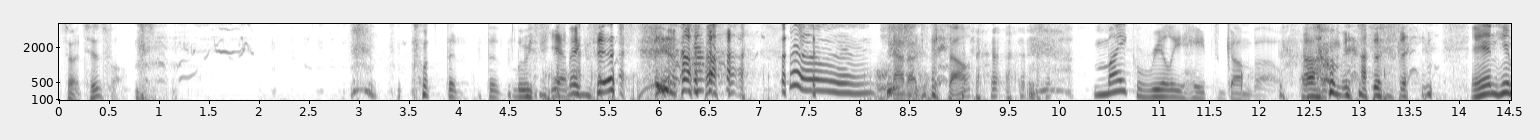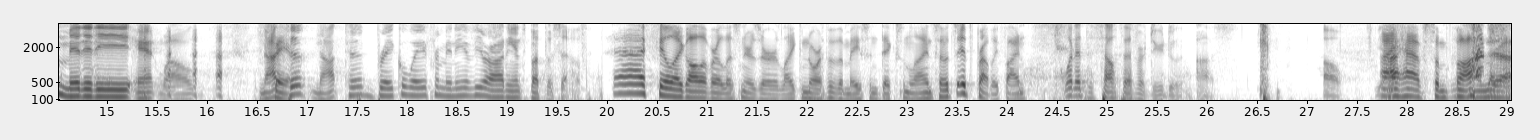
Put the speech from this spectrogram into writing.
So it's his fault. that, that Louisiana exists. Shout out to the South. Mike really hates gumbo. Um, is the thing. and humidity and well not Fair. to not to break away from any of your audience but the south I feel like all of our listeners are like north of the Mason Dixon line, so it's it's probably fine. What did the South ever do to us? Oh, I have some thoughts.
